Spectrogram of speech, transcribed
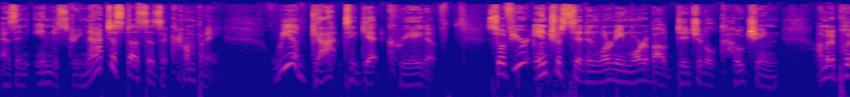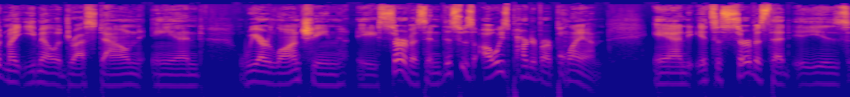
as an industry, not just us as a company. We have got to get creative. So, if you're interested in learning more about digital coaching, I'm going to put my email address down and we are launching a service. And this was always part of our plan. And it's a service that is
